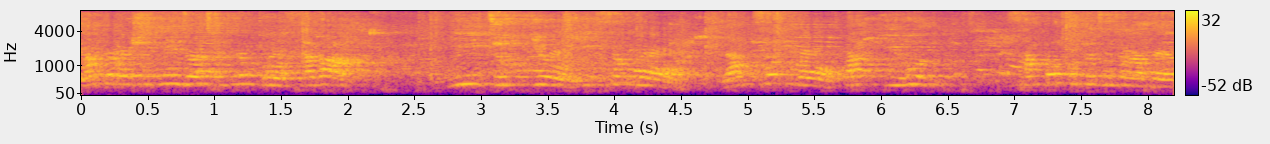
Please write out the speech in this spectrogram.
남자부 심리조 천정구 4강 이준규, 이성호, 양성모, 박기훈 3번부터 추천하세요.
